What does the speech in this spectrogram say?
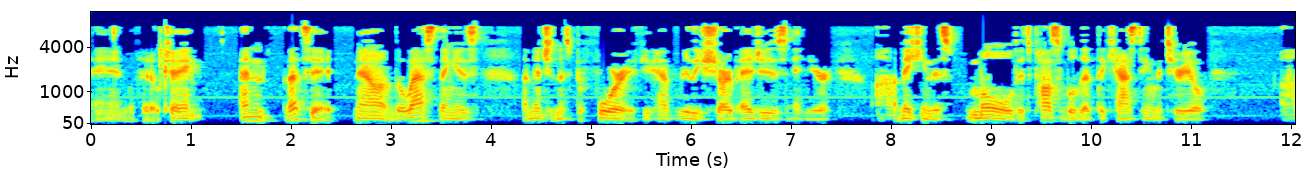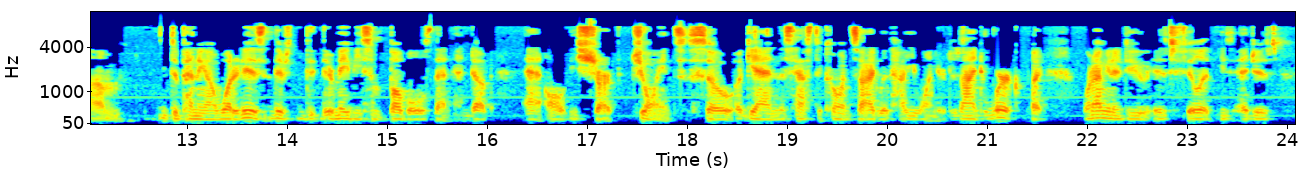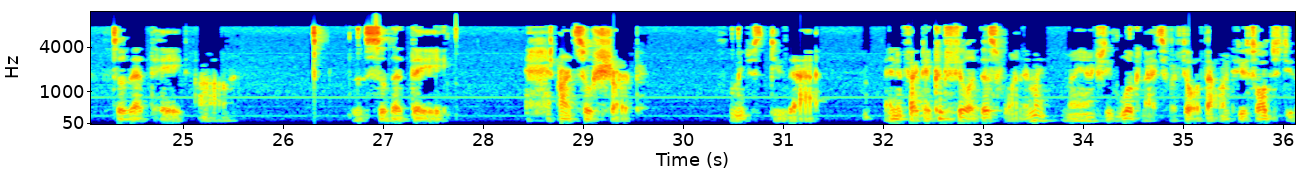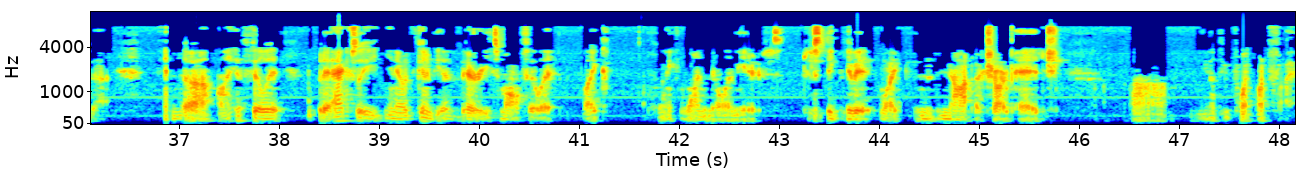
and we'll hit OK. And that's it. Now, the last thing is, I mentioned this before, if you have really sharp edges and you're uh, making this mold, it's possible that the casting material, um, depending on what it is, there's there may be some bubbles that end up at all these sharp joints. So again, this has to coincide with how you want your design to work. But what I'm going to do is fillet these edges so that they um, so that they aren't so sharp. Let me just do that. And in fact, I could fillet this one. It might, might actually look nice if I fillet that one too, so I'll just do that and uh, I'll hit fillet, but actually, you know, it's going to be a very small fillet, like 0.1 millimeters, just to give it like not a sharp edge. Um, you know, do 0.15.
